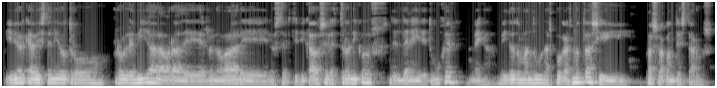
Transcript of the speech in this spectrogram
Y veo que habéis tenido otro problemilla a la hora de renovar eh, los certificados electrónicos del DNI de tu mujer. Venga, me he ido tomando unas pocas notas y paso a contestaros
